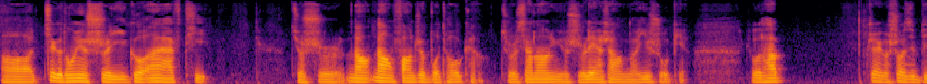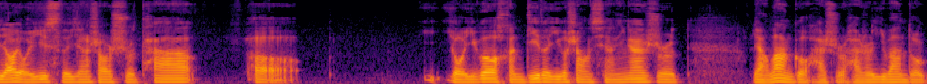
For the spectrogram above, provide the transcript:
呃，这个东西是一个 NFT，就是 Non Non-Fungible Token，就是相当于是链上的艺术品。如果它这个设计比较有意思的一件事儿是它，呃。有一个很低的一个上限，应该是两万个还是还是一万多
